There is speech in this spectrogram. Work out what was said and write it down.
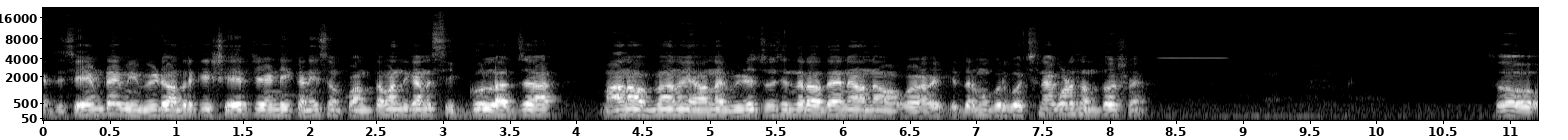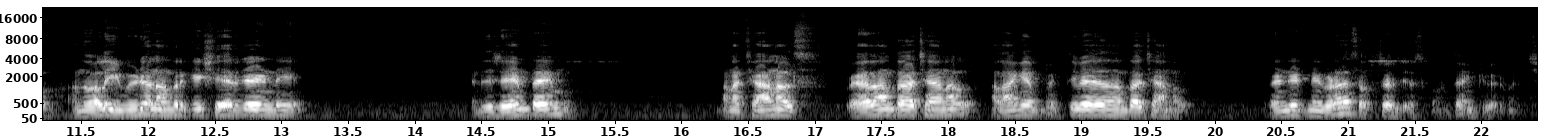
అట్ ది సేమ్ టైం ఈ వీడియో అందరికీ షేర్ చేయండి. కనీసం కొంతమంది కన్నా సిగ్గు లజ్జ మానవ అభిమానం ఏమన్నా వీడియో చూసిన తర్వాత అయినా ఏమన్నా ఒక ఇద్దరు ముగ్గురికి వచ్చినా కూడా సంతోషమే. సో అందువల్ల ఈ వీడియోని అందరికీ షేర్ చేయండి. అట్ ది సేమ్ టైం మన ఛానల్స్ వేదాంత ఛానల్ అలాగే భక్తి వేదాంత ఛానల్ రెండింటిని కూడా సబ్స్క్రైబ్ చేసుకోండి. థ్యాంక్ యూ వెరీ మచ్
